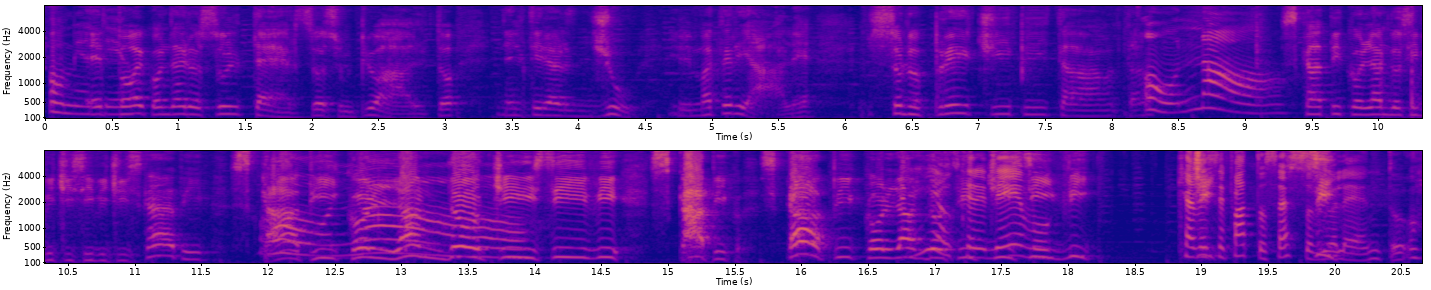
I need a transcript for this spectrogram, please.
Oh e Dio. poi quando ero sul terzo, sul più alto, nel tirar giù il materiale, sono precipitata. Oh no! Scapicollandosi vici si vici scapi, Oh, scapicollandoci vi, scapico, scapicollandosi Io ci vi. Che avesse fatto sesso sì. violento.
